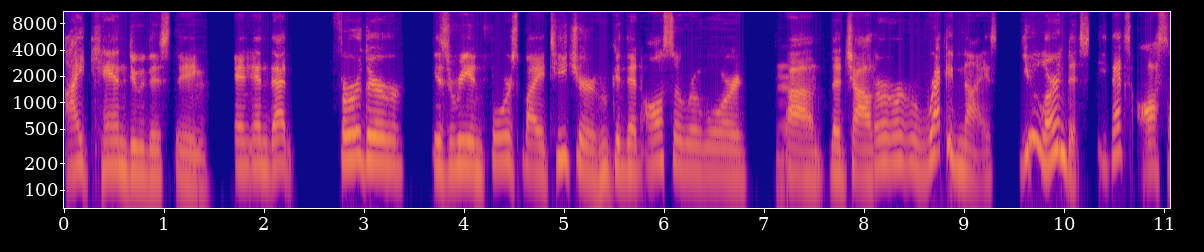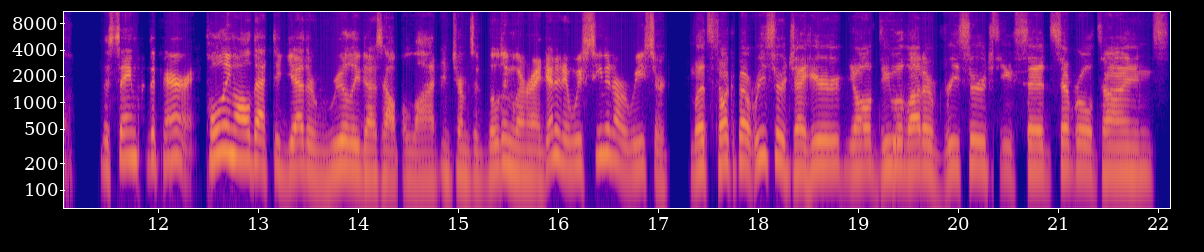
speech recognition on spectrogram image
I can do this thing. Mm. And and that further is reinforced by a teacher who can then also reward yeah. um, the child or, or recognize you learned this. That's awesome. The same with the parent. Pulling all that together really does help a lot in terms of building learner identity. And we've seen in our research. Let's talk about research. I hear y'all do a lot of research. You've said several times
